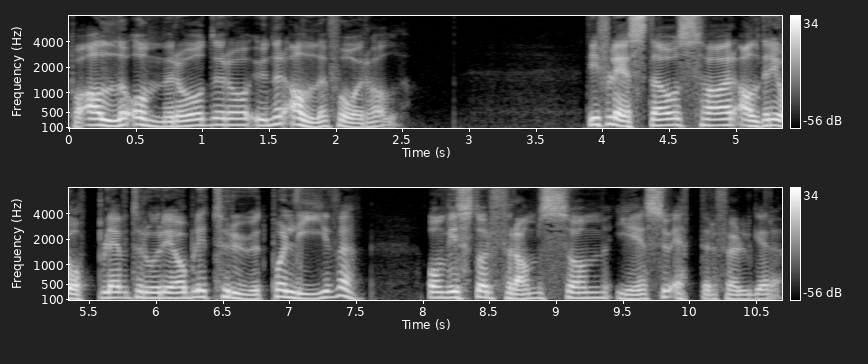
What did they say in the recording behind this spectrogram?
på alle områder og under alle forhold. De fleste av oss har aldri opplevd, tror jeg, å bli truet på livet om vi står fram som Jesu etterfølgere.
